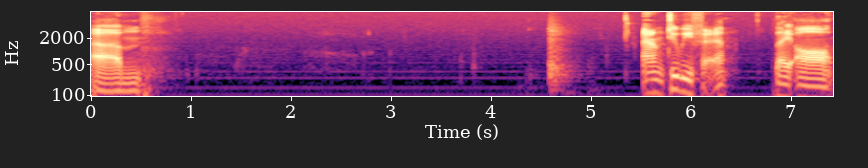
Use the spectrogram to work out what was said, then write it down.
Um, and to be fair, they are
